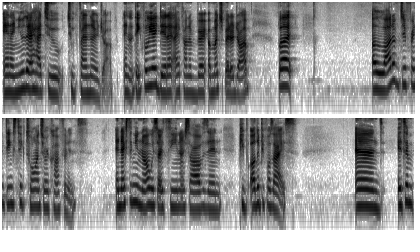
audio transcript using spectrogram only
And I knew that I had to to find another job. And thankfully I did. I, I found a very a much better job. But a lot of different things take toll onto our confidence. And next thing you know, we start seeing ourselves in people other people's eyes. And it's and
